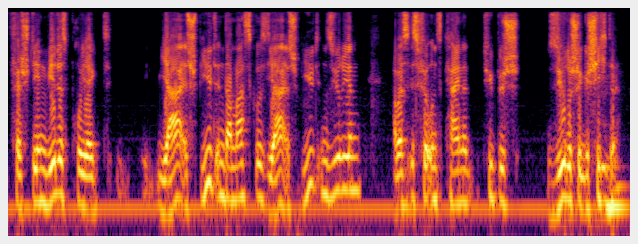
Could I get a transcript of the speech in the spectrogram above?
verstehen wir das Projekt. Ja, es spielt in Damaskus, ja, es spielt in Syrien, aber es ist für uns keine typisch syrische Geschichte. Mhm.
